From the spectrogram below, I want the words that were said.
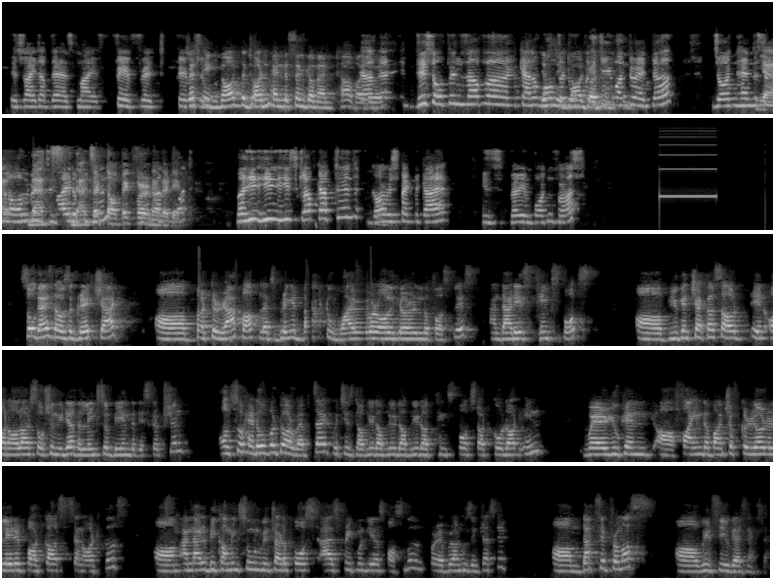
is right up there as my favorite favorite. just Liverpool ignored the Jordan Henderson comment, huh, by yeah, the way. uh, this opens up a can of Just worms I ignore don't really want to enter. Jordan Henderson Yeah, will always that's divide that's a topic for another day. what. But he, he he's club captain. Gotta respect the guy. He's very important for us. So, guys, that was a great chat. Uh, but to wrap up, let's bring it back to why we're all here in the first place, and that is Think Sports. Uh, you can check us out in on all our social media. The links will be in the description. Also, head over to our website, which is www.thinksports.co.in, where you can uh, find a bunch of career-related podcasts and articles. Um, and that'll be coming soon. We'll try to post as frequently as possible for everyone who's interested. Um, that's it from us. Uh, we'll see you guys next time.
